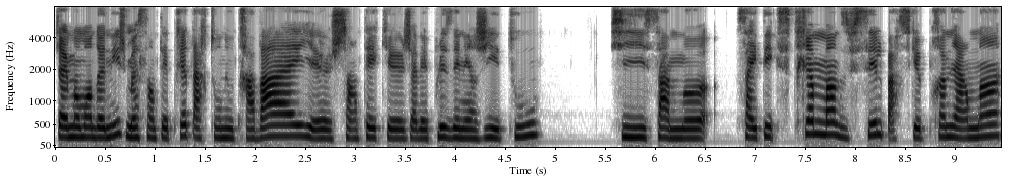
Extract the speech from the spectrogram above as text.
Puis à un moment donné, je me sentais prête à retourner au travail, euh, je sentais que j'avais plus d'énergie et tout. Puis ça m'a ça a été extrêmement difficile parce que premièrement,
